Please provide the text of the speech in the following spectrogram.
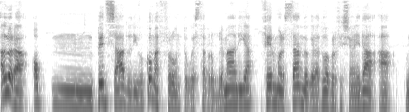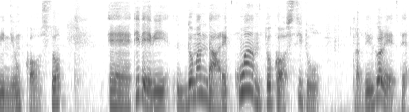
Allora ho mh, mm, pensato, dico, come affronto questa problematica? Fermo restando che la tua professionalità ha quindi un costo, eh, ti devi domandare quanto costi tu, tra virgolette,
